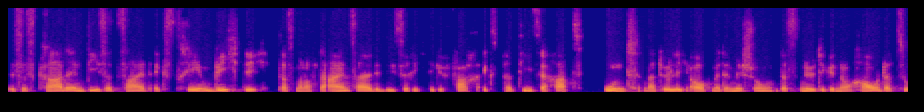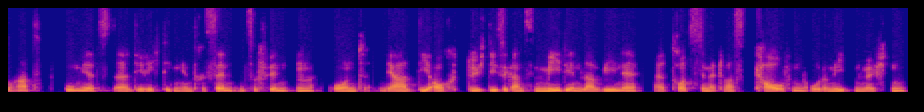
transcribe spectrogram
ist es gerade in dieser Zeit extrem wichtig, dass man auf der einen Seite diese richtige Fachexpertise hat und natürlich auch mit der Mischung das nötige Know-how dazu hat, um jetzt äh, die richtigen Interessenten zu finden und ja, die auch durch diese ganze Medienlawine äh, trotzdem etwas kaufen oder mieten möchten.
